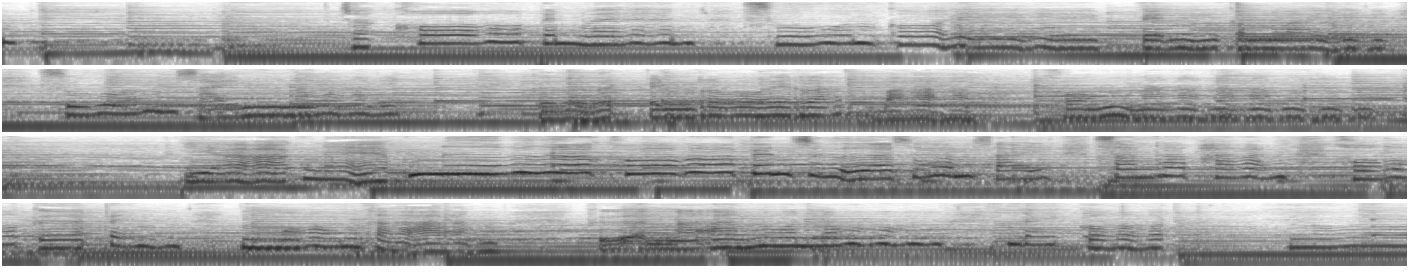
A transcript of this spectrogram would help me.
จะขอเป็นแหวนสวมก้อย เป็นกำไลสวมใส่มือน้อย เกิดเป็นรอยรับบาดของนาง อยากแนบเนื้อขอเป็นเสื้อสวมใส่สันรพางขอเกิดเป็นมอนข้าง เพื่อนนางนวลน้องได้กอดน้อง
